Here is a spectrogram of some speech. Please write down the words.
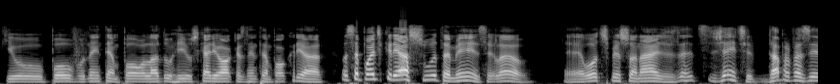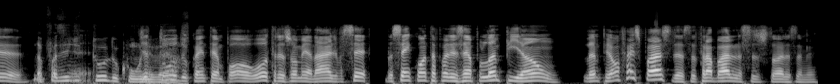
que o povo da Intempol lá do Rio, os cariocas da Intempol criaram. Você pode criar a sua também, sei lá, é, outros personagens. É, gente, dá para fazer. Dá pra fazer de é, tudo com o De universo. tudo com a Intempol, outras homenagens. Você, você encontra, por exemplo, Lampião. Lampião faz parte dessa, trabalho nessas histórias também.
